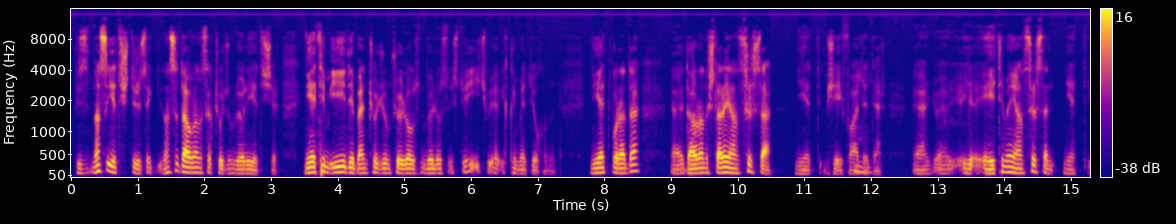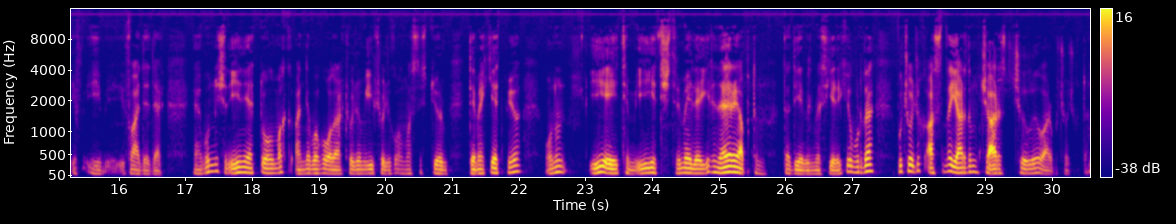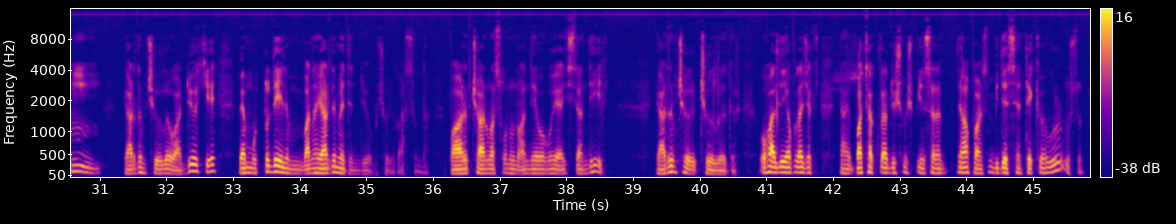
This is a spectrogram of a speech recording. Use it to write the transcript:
Biz nasıl yetiştirirsek, nasıl davranırsak çocuğumuz öyle yetişir. Niyetim iyiydi, ben çocuğum şöyle olsun, böyle olsun istiyor. Hiçbir kıymeti yok onun. Niyet burada e, davranışlara yansırsa niyet bir şey ifade eder. Yani, e, eğitime yansırsa niyet if- ifade eder. Yani bunun için iyi niyetli olmak, anne baba olarak çocuğum iyi bir çocuk olmasını istiyorum demek yetmiyor. Onun iyi eğitim, iyi yetiştirme ile ilgili neler yaptım da diyebilmesi gerekiyor. Burada bu çocuk aslında yardım çağrıcılığı var bu çocukta. Hmm. Yardım çığlığı var. Diyor ki ben mutlu değilim bana yardım edin diyor bu çocuk aslında. Bağırıp çağırması onun anne babaya isyan değil. Yardım çığ çığlığıdır. O halde yapılacak yani bataklığa düşmüş bir insana ne yaparsın? Bir de sen tekme vurur musun?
